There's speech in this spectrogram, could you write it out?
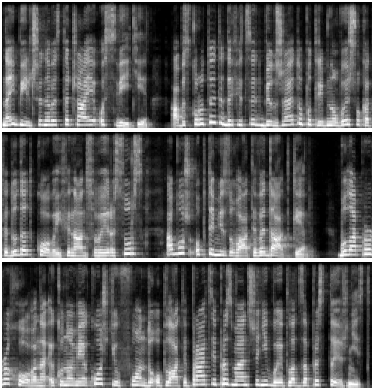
Найбільше не вистачає освіті. Аби скоротити дефіцит бюджету, потрібно вишукати додатковий фінансовий ресурс або ж оптимізувати видатки. Була прорахована економія коштів фонду оплати праці при зменшенні виплат за престижність.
